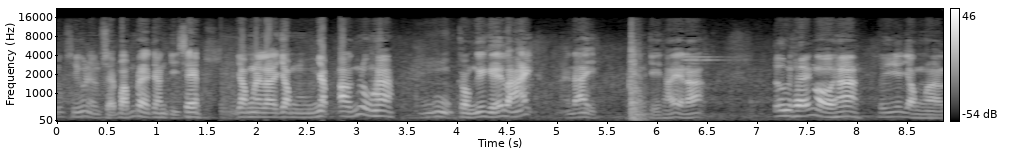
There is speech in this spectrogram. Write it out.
Chút xíu này em sẽ bấm ra cho anh chị xem. Dòng này là dòng nhập ẩn luôn ha. Ừ, còn cái ghế lái. Đây anh chị thấy rồi đó. Tư thế ngồi ha. Tuy dòng là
